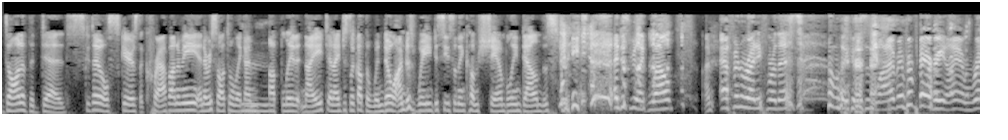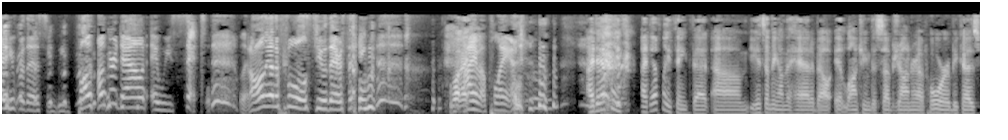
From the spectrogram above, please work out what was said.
Dawn of the Dead still scares the crap out of me. And every so often, like, I'm mm. up late at night and I just look out the window. I'm just waiting to see something come shambling down the street and just be like, well, I'm effing ready for this. like, this is why I've been preparing. I am ready for this. We both hunker down and we sit. Let all the other fools do their thing. Well, I I, have a plan. I definitely, I definitely think that um, you hit something on the head about it launching the subgenre of horror because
